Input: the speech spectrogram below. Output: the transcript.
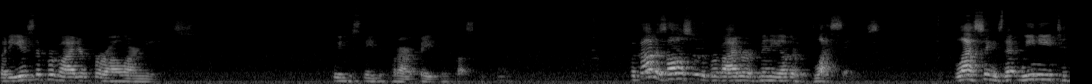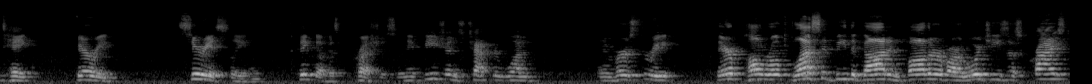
but He is the provider for all our needs. We just need to put our faith and trust in Him. But God is also the provider of many other blessings. Blessings that we need to take very seriously and think of as precious. In Ephesians chapter 1 and in verse 3, there Paul wrote, Blessed be the God and Father of our Lord Jesus Christ,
